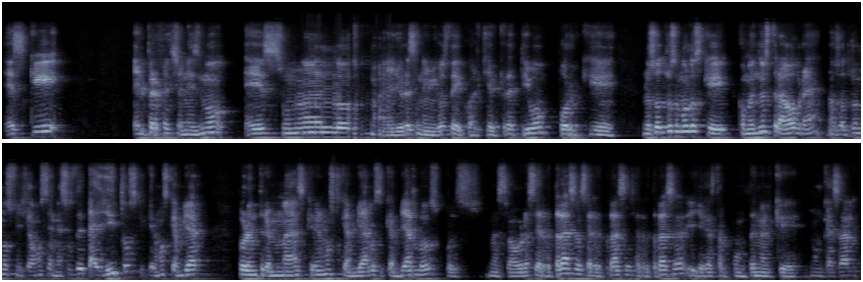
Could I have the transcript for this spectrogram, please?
es que el perfeccionismo es uno de los mayores enemigos de cualquier creativo porque nosotros somos los que, como es nuestra obra, nosotros nos fijamos en esos detallitos que queremos cambiar, pero entre más queremos cambiarlos y cambiarlos, pues nuestra obra se retrasa, se retrasa, se retrasa y llega hasta el punto en el que nunca sale.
